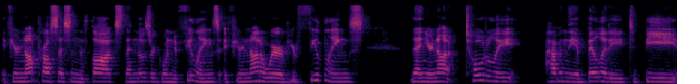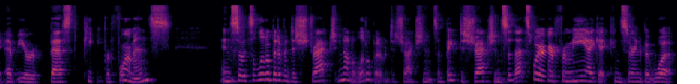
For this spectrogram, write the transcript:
If you're not processing the thoughts, then those are going to feelings. If you're not aware of your feelings, then you're not totally having the ability to be at your best peak performance and so it's a little bit of a distraction, not a little bit of a distraction, it's a big distraction. So that's where, for me, I get concerned about what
